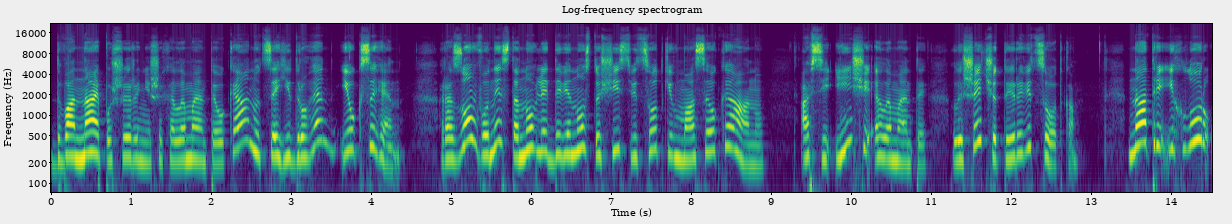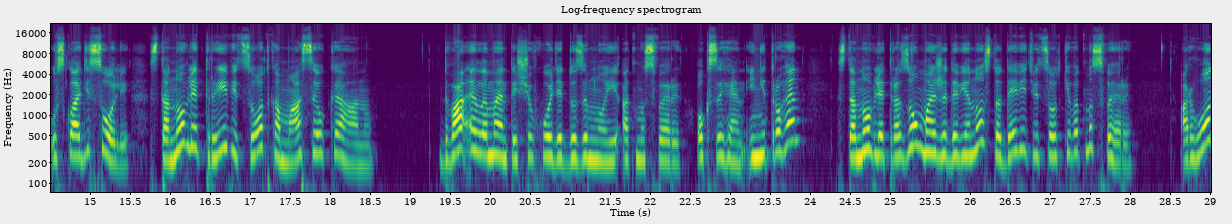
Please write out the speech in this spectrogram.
Два найпоширеніших елементи океану це гідроген і оксиген. Разом вони становлять 96% маси океану, а всі інші елементи лише 4%. Натрій і хлор у складі солі становлять 3% маси океану. Два елементи, що входять до земної атмосфери оксиген і нітроген, становлять разом майже 99% атмосфери, аргон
